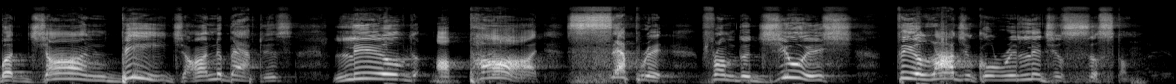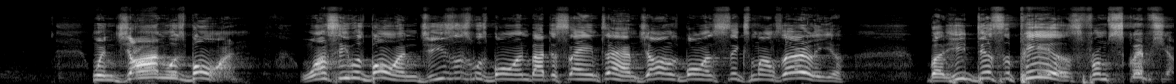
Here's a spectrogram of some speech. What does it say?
but John B., John the Baptist, lived apart, separate from the Jewish theological religious system. When John was born, once he was born, Jesus was born about the same time. John was born six months earlier, but he disappears from Scripture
